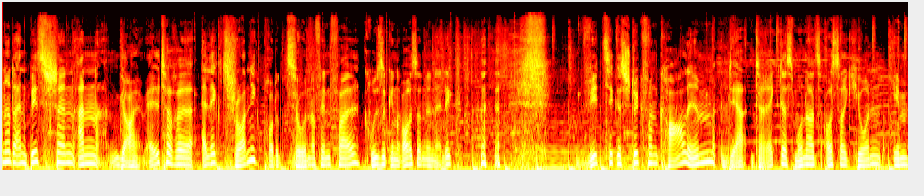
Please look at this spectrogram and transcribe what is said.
Erinnert ein bisschen an ja, ältere Electronic-Produktionen auf jeden Fall. Grüße gehen raus an den Alec. Witziges Stück von Carlim, der direkt des Monats aus der Region im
